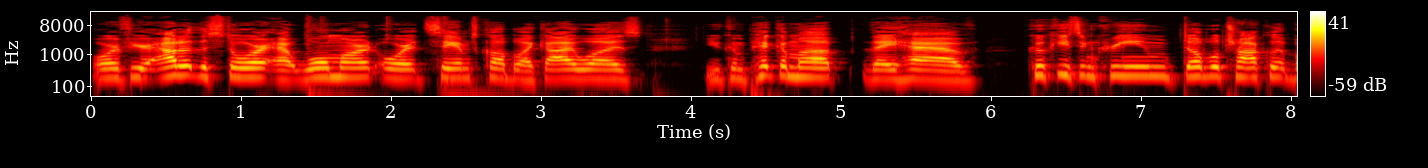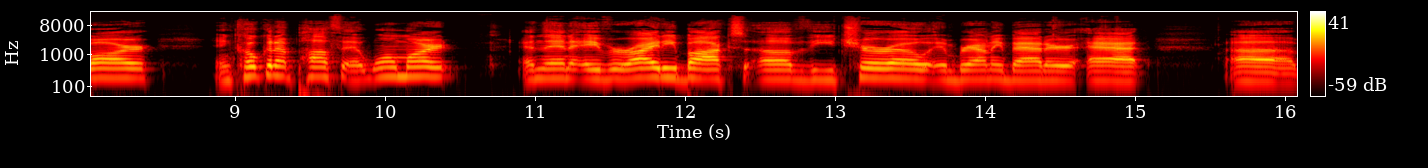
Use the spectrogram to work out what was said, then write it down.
or if you're out at the store at Walmart or at Sam's Club like I was, you can pick them up. They have cookies and cream, double chocolate bar, and coconut puff at Walmart, and then a variety box of the churro and brownie batter at uh,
